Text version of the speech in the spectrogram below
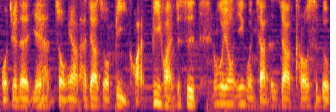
我觉得也很重要，它叫做闭环。闭环就是如果用英文讲，它是叫 close loop。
